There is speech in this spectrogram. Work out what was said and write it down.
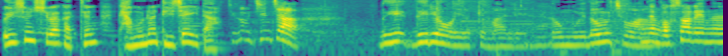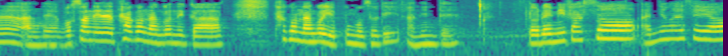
의순 씨와 같은 다문화 DJ다. 지금 진짜 느, 느려 이렇게 말이 너무 너무 좋아. 근데 목소리는 안 돼. 목소리는 타고난 거니까 타고난 거 예쁜 목소리 아닌데. 도레미파소 안녕하세요.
